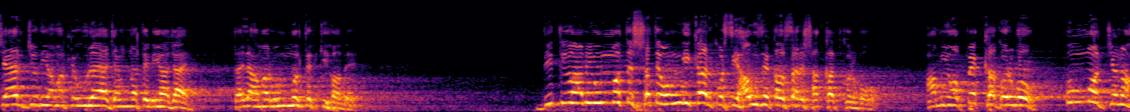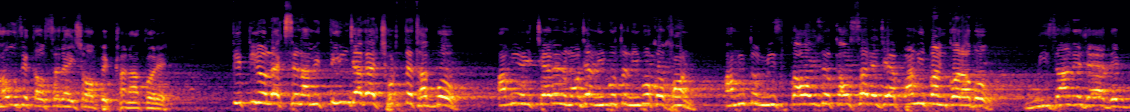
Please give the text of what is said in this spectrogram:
চেয়ার যদি আমাকে উড়ায়া জান্নাতে নেওয়া যায় তাহলে আমার উন্মতের কি হবে? দ্বিতীয়, আমি উন্মতের সাথে অঙ্গীকার করছি, হাউজে কাউসারে সাক্ষাৎ করব। আমি অপেক্ষা করব উম্মত যেন হাউজে কাউসারে এসে অপেক্ষা না করে। তৃতীয় লেখছেন আমি তিন জায়গায় ছুটতে থাকব। আমি এই চেয়ারের মজা নিব তো নিব কখন? আমি তো মিস কাউজে কাউসারে যে পানি পান করাবো। মিজানে যায় দেখব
